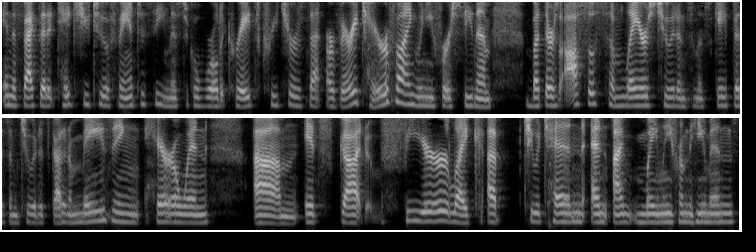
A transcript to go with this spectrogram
in the fact that it takes you to a fantasy mystical world. It creates creatures that are very terrifying when you first see them, but there's also some layers to it and some escapism to it. It's got an amazing heroine. Um, it's got fear like up to a 10 and I'm mainly from the humans.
